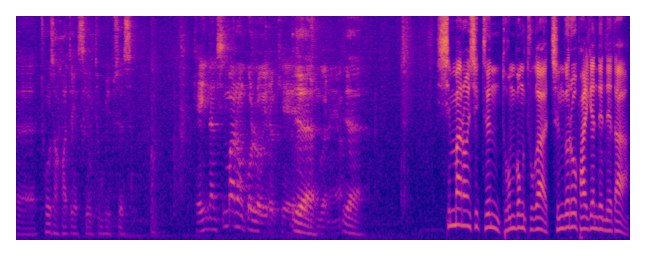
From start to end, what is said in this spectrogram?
예, 조사 과정에서 전부 입수했습니다. 개인당 10만 원꼴로 이렇게 예, 준 거네요. 예. 10만 원씩 든 돈 봉투가 증거로 발견된 데다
